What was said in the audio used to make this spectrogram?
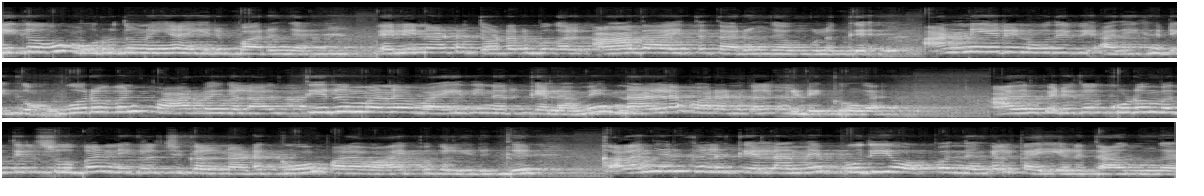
மிகவும் உறுதுணையாக இருப்பாருங்க. வெளிநாட்டு தொடர்புகள் ஆதாயத்தை தருங்க உங்களுக்கு. அந்நியரின் உதவி அதிகரிக்கும். குருவின் பார்வைகளால் திருமண வயதினருக்கு எல்லாமே நல்ல வரன்கள் கிடைக்குங்க. அதன் பிறகு குடும்பத்தில் சுப நிகழ்ச்சிகள் நடக்கவும் பல வாய்ப்புகள் இருக்குது கலைஞர்களுக்கு எல்லாமே புதிய ஒப்பந்தங்கள் கையெழுத்தாகுங்க.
